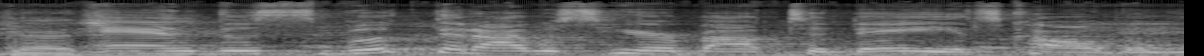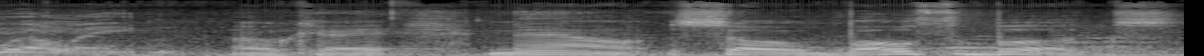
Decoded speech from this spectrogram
Got you. And this book that I was here about today, it's called The Willing. okay. Now, so both books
